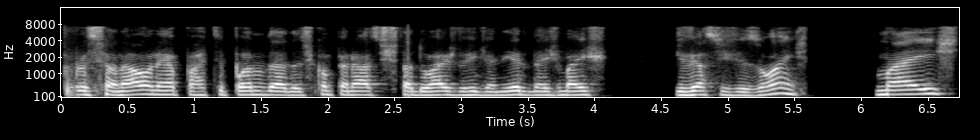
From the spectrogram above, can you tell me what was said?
profissional, né, participando da, dos campeonatos estaduais do Rio de Janeiro, das mais diversas divisões, mas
